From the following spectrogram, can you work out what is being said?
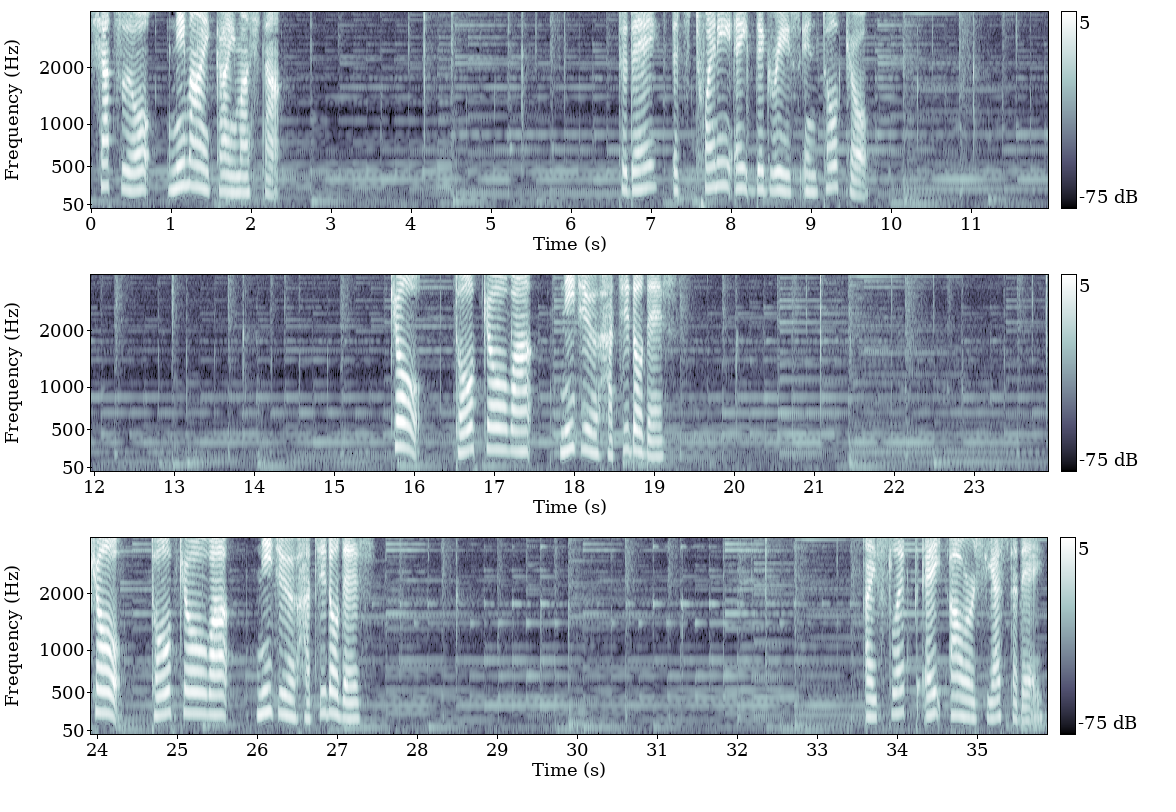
シャツを2枚買いました。Today it's 28 degrees in Tokyo. 今日、東京は28度です。今日、東京は28度です。I slept 8 hours yesterday.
